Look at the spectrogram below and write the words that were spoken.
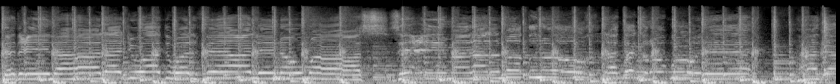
تدعي لها الاجواد والفعل نوماس. زعيمنا المطلوخ لا تقربونه هذا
